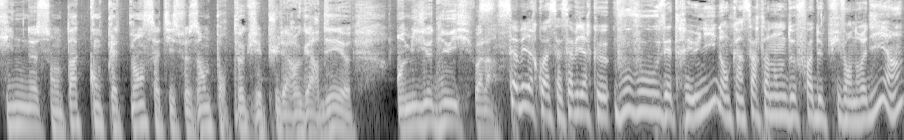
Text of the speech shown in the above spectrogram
qui ne sont pas complètement satisfaisantes pour peu que j'ai pu les regarder euh, en milieu de nuit. Voilà. Ça veut dire quoi ça? Ça veut dire que vous vous êtes réunis donc un certain nombre de fois depuis vendredi, hein,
